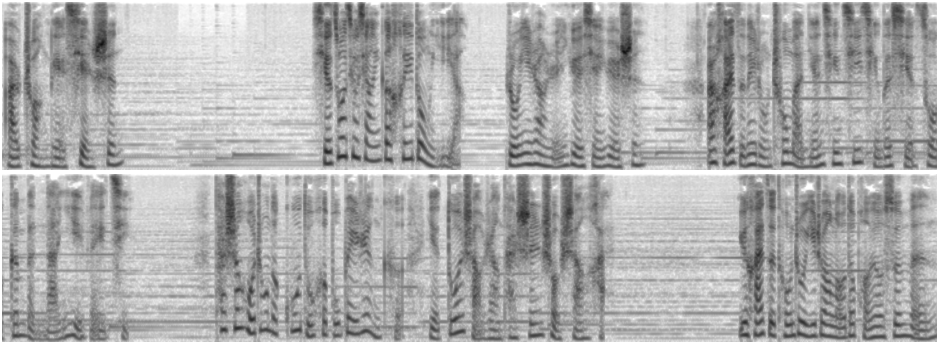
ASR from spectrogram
而壮烈献身。写作就像一个黑洞一样，容易让人越陷越深，而孩子那种充满年轻激情的写作根本难以为继。他生活中的孤独和不被认可，也多少让他深受伤害。与孩子同住一幢楼的朋友孙文，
